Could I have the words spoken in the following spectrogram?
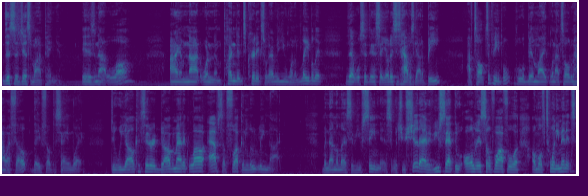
this is just my opinion. It is not law. I am not one of them pundits, critics, whatever you want to label it, that will sit there and say, yo, this is how it's got to be. I've talked to people who have been like, when I told them how I felt, they felt the same way. Do we all consider it dogmatic law? Absolutely not. But nonetheless, if you've seen this, which you should have, if you sat through all of this so far for almost 20 minutes,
